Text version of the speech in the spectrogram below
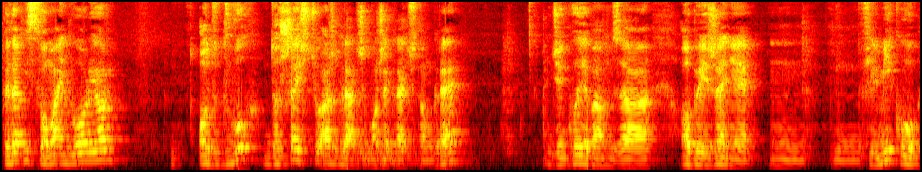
Wydawnictwo Mind Warrior. Od dwóch do sześciu aż graczy może grać w tą grę. Dziękuję Wam za obejrzenie mm, filmiku.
